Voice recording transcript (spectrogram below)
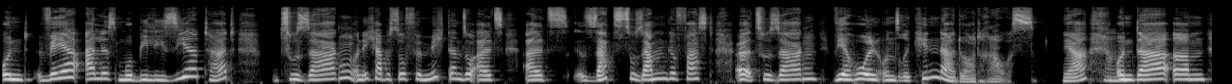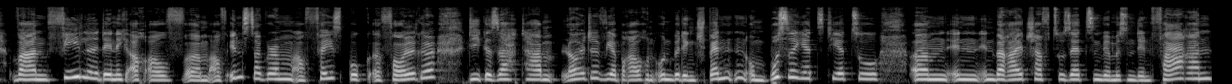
und wer alles mobilisiert hat, zu sagen, und ich habe es so für mich dann so als, als Satz zusammengefasst, äh, zu sagen, wir holen unsere Kinder dort raus. Ja, mhm. und da ähm, waren viele, denen ich auch auf, ähm, auf Instagram, auf Facebook äh, folge, die gesagt haben, Leute, wir brauchen unbedingt Spenden, um Busse jetzt hier zu ähm, in, in Bereitschaft zu setzen. Wir müssen den Fahrern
